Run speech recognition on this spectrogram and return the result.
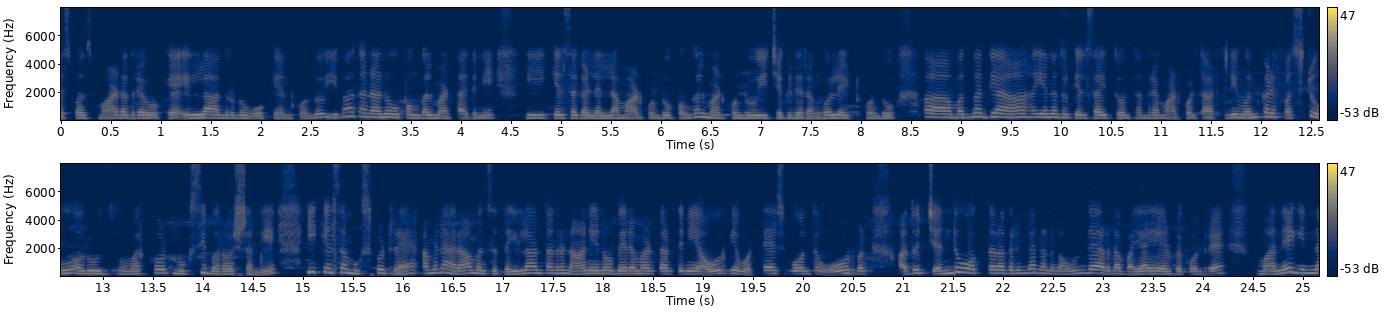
ರೆಸ್ಪಾನ್ಸ್ ಮಾಡಿದ್ರೆ ಓಕೆ ಇಲ್ಲ ಅಂದ್ರೂ ಓಕೆ ಅನ್ಕೊಂಡು ಇವಾಗ ನಾನು ಪೊಂಗಲ್ ಮಾಡ್ತಾ ಇದ್ದೀನಿ. ಈ ಕೆಲಸಗಳನ್ನೆಲ್ಲ ಮಾಡ್ಕೊಂಡು, ಪೊಂಗಲ್ ಮಾಡ್ಕೊಂಡು, ಈಚೆಗಡೆ ರಂಗೋಲೆ ಇಟ್ಕೊಂಡು ಮಧ್ಯ ಮಧ್ಯ ಏನಾದ್ರು ಕೆಲಸ ಇತ್ತು ಅಂತಂದ್ರೆ ಮಾಡ್ಕೊಳ್ತಾ ಇರ್ತೀನಿ. ಒಂದ್ ಕಡೆ ಫಸ್ಟು ಅವರು ವರ್ಕೌಟ್ ಮುಗಿಸಿ ಬರೋ ಅಷ್ಟರಲ್ಲಿ ಈ ಕೆಲಸ ಮುಗಿಸ್ಬಿಟ್ರೆ ಆಮೇಲೆ ಆರಾಮ್ ಅನ್ಸುತ್ತೆ. ಇಲ್ಲ ಅಂತಂದ್ರೆ ನಾನೇನೋ ಬೇರೆ ಮಾಡ್ತಾ ಇರ್ತೀನಿ, ಅವ್ರಿಗೆ ಹೊಟ್ಟೆ ಹಸಿವು ಅಂತ ಓಡ್ ಬಂದ್ ಅದು ಚೆಂದು ಹೋಗ್ತಾ ಇರೋದ್ರಿಂದ ನನಗೆ ಅವಂದೇ ಅರ್ಧ ಭಯ ಹೇಳ್ಬೇಕು ಅಂದ್ರೆ ಮನೆಗೆ ಇನ್ನ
